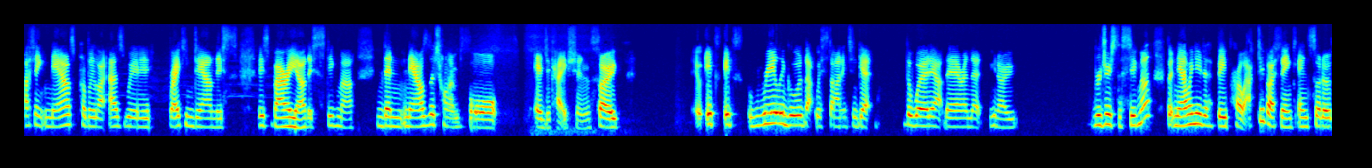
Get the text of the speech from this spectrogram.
I think now is probably like as we're breaking down this this barrier, this stigma, then now's the time for education. So it's it's really good that we're starting to get the word out there and that you know reduce the stigma but now we need to be proactive i think and sort of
